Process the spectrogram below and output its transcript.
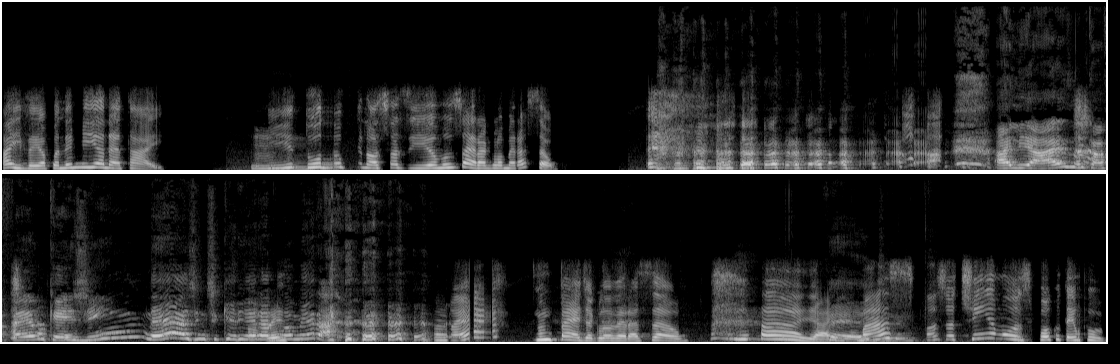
Aí veio a pandemia, né, Thay? Uhum. E tudo que nós fazíamos era aglomeração. Aliás, um café, um queijinho, né? A gente queria aglomerar. Não é? Não pede aglomeração? Ai, ai. Pede. Mas nós já tínhamos pouco tempo,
